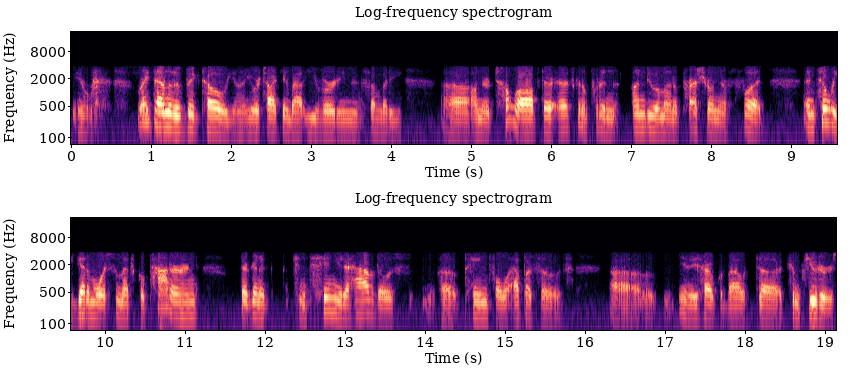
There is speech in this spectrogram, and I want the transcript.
you know, right down to the big toe. You know, you were talking about everting and somebody uh, on their toe off. There, it's going to put an undue amount of pressure on their foot. Until we get a more symmetrical pattern, they're going to continue to have those uh, painful episodes. Uh, you know, you talk about uh, computers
